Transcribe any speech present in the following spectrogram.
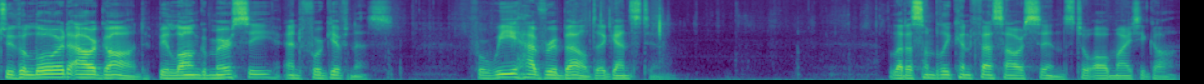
To the Lord our God belong mercy and forgiveness, for we have rebelled against him. Let us humbly confess our sins to Almighty God.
